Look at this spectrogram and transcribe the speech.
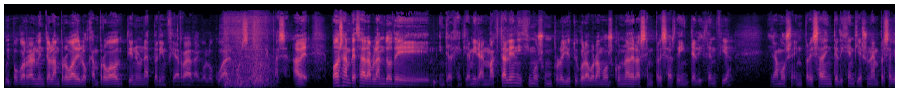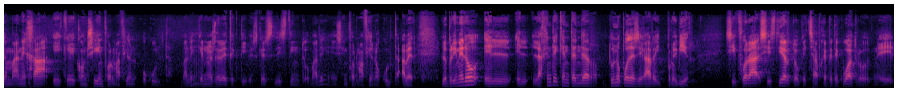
muy pocos realmente lo han probado y los que han probado tienen una experiencia rara, con lo cual, pues es lo que pasa. A ver, vamos a empezar hablando de inteligencia. Mira, en Magdalen hicimos un proyecto y colaboramos con una de las empresas de inteligencia digamos, empresa de inteligencia es una empresa que maneja y que consigue información oculta, ¿vale? Que no es de detectives, que es distinto, ¿vale? Es información oculta. A ver, lo primero, la gente hay que entender, tú no puedes llegar y prohibir. Si fuera, si es cierto que ChatGPT 4 eh,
